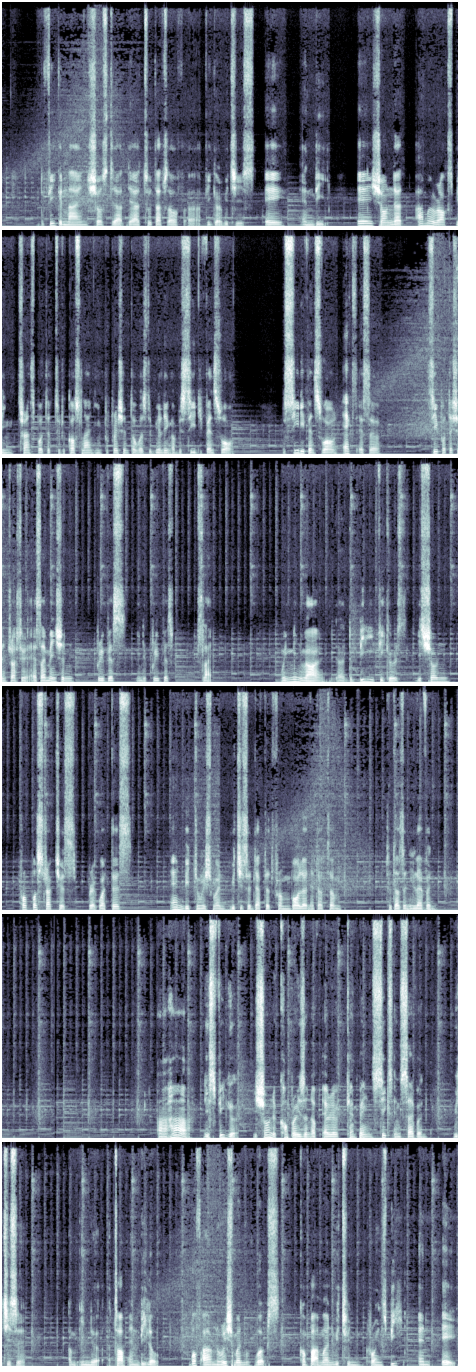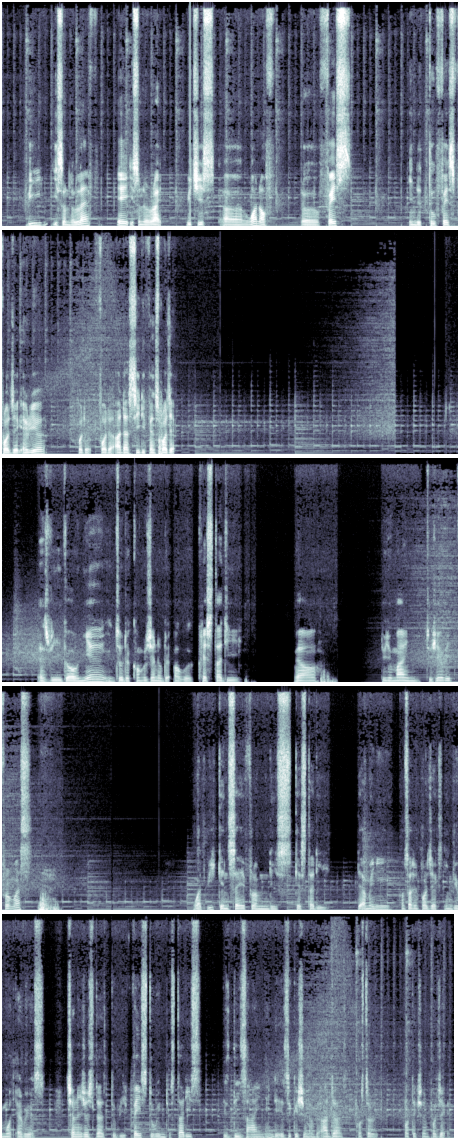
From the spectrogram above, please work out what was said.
the figure 9 shows that there are two types of uh, figure which is A and B. A shown that armor rocks being transported to the coastline in preparation towards the building of the sea defense wall. The sea defense wall acts as a sea protection structure as I mentioned previous in the previous slide. Meanwhile, uh, the B figures is shown proposed structures, breakwaters, and beach nourishment which is adapted from Bollen et al. 2011. Aha, this figure is shown the comparison of area campaign 6 and 7 which is uh, um, in the top and below. Both are nourishment works compartment between groins B and A. B is on the left, A is on the right, which is uh, one of the phase in the two phase project area for the for the other sea defense project. As we go near into the conclusion of the, our case study, well, do you mind to hear it from us? What we can say from this case study, there are many construction projects in remote areas. Challenges that to be faced during the studies is design and the execution of the other coastal protection project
